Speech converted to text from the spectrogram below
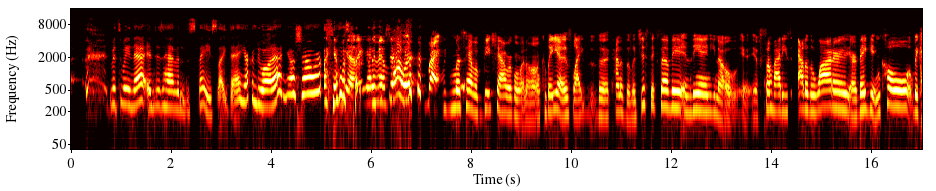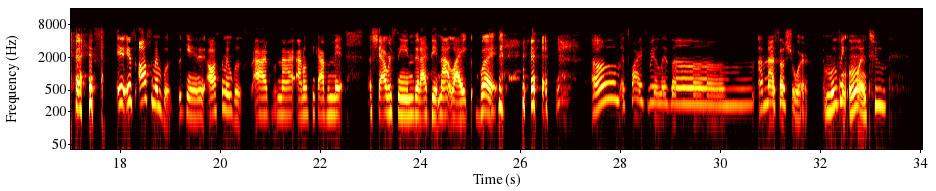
between that and just having the space, like, dang, y'all can do all that in your shower. Like, y'all must yeah, have a big shower. Right. We must have a big shower going on. But yeah, it's like the, the kind of the logistics of it. And then, you know, if, if somebody's out of the water, are they getting cold? Because it, it's awesome in books. Again, awesome in books. I've not, I don't think I've met a shower scene that I did not like, but Um, as far as realism, I'm not so sure. Moving on to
